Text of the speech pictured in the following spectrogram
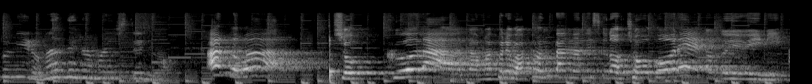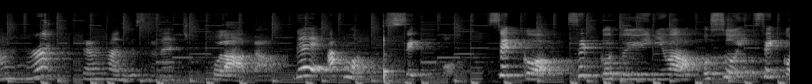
トネロなんで名前してんの？あとはチョコラータまあこれは簡単なんですけどチョコレートという意味。甘い。って感じするね。チョコラータであとはセッコ。セッコセッコという意味は遅い。セッコ。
